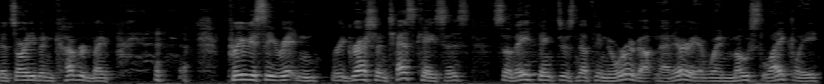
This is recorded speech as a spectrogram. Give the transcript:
that's already been covered by previously written regression test cases. So they think there's nothing to worry about in that area when most likely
